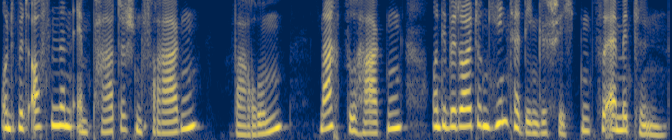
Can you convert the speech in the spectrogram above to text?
und mit offenen, empathischen Fragen warum nachzuhaken und die Bedeutung hinter den Geschichten zu ermitteln.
